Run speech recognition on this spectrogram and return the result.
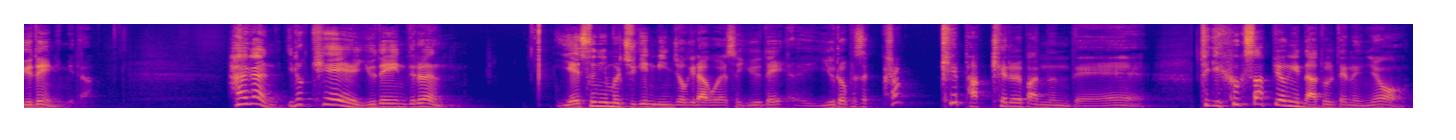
유대인입니다. 하여간 이렇게 유대인들은 예수님을 죽인 민족이라고 해서 유대, 유럽에서 그렇게 박해를 받는데 특히 흑사병이 나돌 때는요.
